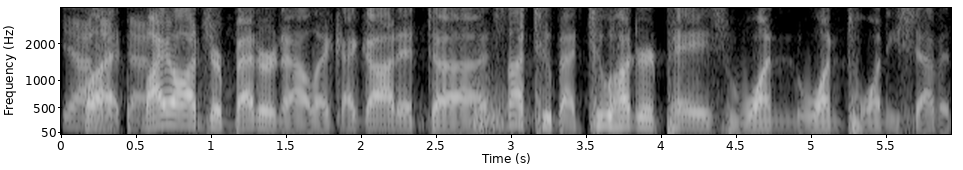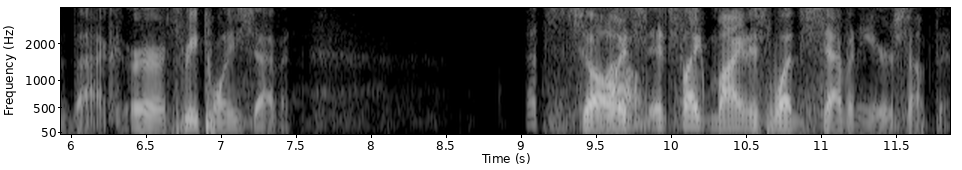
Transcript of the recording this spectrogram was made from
Yeah, I like but my odds are better now. Like I got it. Uh, it's not too bad. Two hundred pays one one twenty seven back or three twenty seven. That's So wow. it's it's like minus one seventy or something.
